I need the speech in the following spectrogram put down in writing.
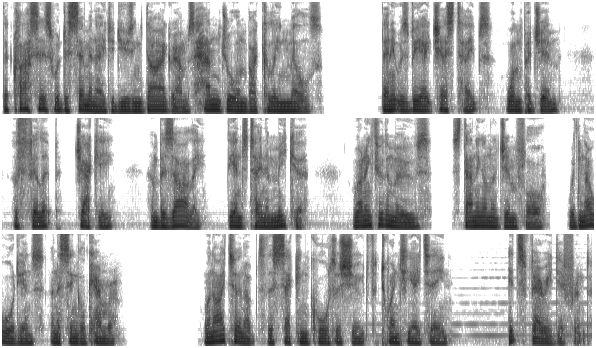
The classes were disseminated using diagrams hand drawn by Colleen Mills. Then it was VHS tapes, one per gym, of Philip, Jackie, and bizarrely, the entertainer Mika, running through the moves, standing on the gym floor, with no audience and a single camera. When I turn up to the second quarter shoot for 2018, it's very different.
